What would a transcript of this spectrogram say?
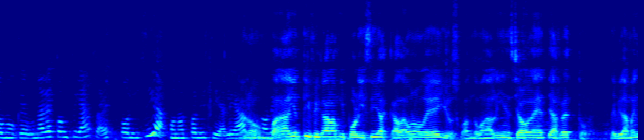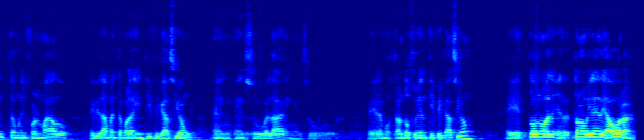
como que una desconfianza, ¿es policía o no es policía? ¿Le bueno, van a identificar a mis policías, cada uno de ellos, cuando van a licenciar órdenes de arresto, debidamente uniformado, debidamente con la identificación en, su, ¿verdad? En, su, eh, demostrando su identificación. Esto no, esto no viene de ahora,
